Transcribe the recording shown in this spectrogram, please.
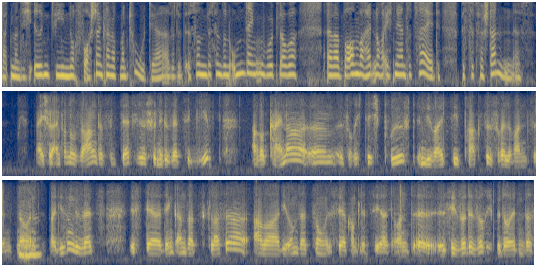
was man sich irgendwie noch vorstellen kann, was man tut. Ja, also das ist so ein bisschen so ein Umdenken, wo ich glaube, äh, da brauchen wir halt noch echt eine ganze Zeit, bis das verstanden ist. Ich will einfach nur sagen, dass es sehr viele schöne Gesetze gibt, aber keiner ähm, so richtig prüft, inwieweit sie praxisrelevant sind. Ne? Mhm. Und bei diesem Gesetz ist der Denkansatz klasse, aber die Umsetzung ist sehr kompliziert. Und äh, sie würde wirklich bedeuten, dass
